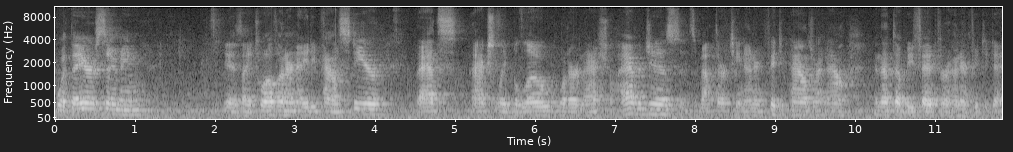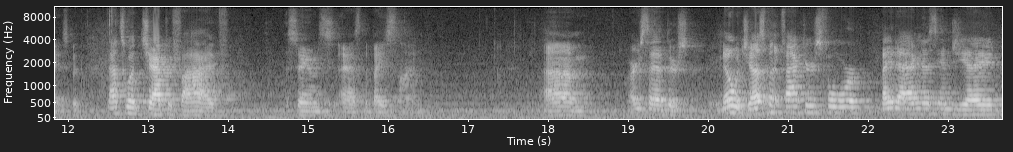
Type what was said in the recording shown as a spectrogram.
what they are assuming is a 1,280 pound steer. That's actually below what our national average is. It's about 1,350 pounds right now, and that they'll be fed for 150 days. But that's what Chapter 5 assumes as the baseline. Um, I already said there's no adjustment factors for beta agonist, MGA,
